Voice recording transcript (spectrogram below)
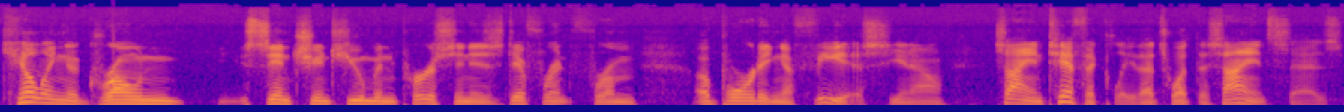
killing a grown sentient human person is different from aborting a fetus, you know. Scientifically, that's what the science says,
